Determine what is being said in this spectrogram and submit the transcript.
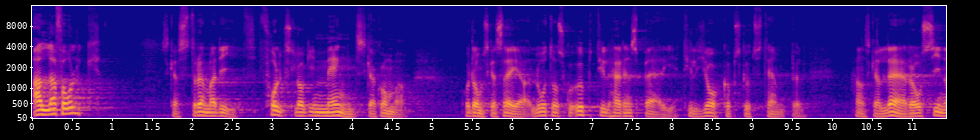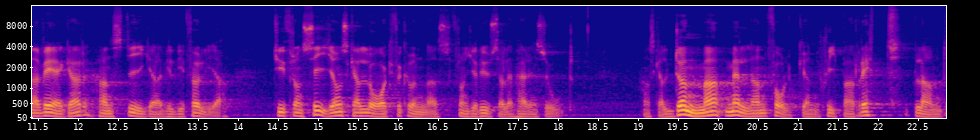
Alla folk ska strömma dit, folkslag i mängd ska komma och de ska säga låt oss gå upp till Herrens berg, till Jakobs Guds tempel. Han ska lära oss sina vägar, hans stigar vill vi följa. Ty från Sion skall lag förkunnas, från Jerusalem Herrens ord. Han skall döma mellan folken, skipa rätt bland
